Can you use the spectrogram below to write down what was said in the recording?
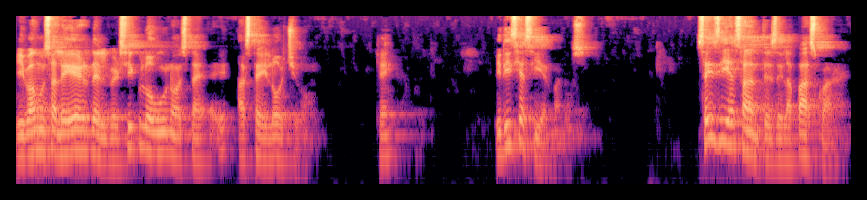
Y vamos a leer del versículo 1 hasta, hasta el 8. ¿Okay? Y dice así, hermanos. Seis días antes de la Pascua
